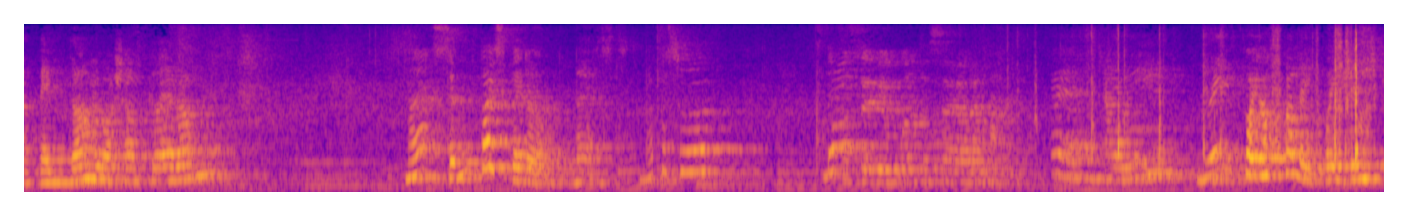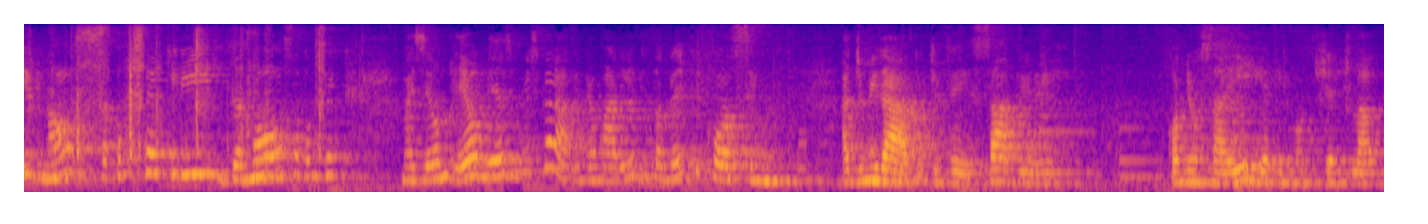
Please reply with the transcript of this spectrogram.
até então eu achava que eu era um. Né? Você não está esperando, né? Uma pessoa. Bem, Você viu quanto a senhora era mais. É, aí nem foi eu que falei, foi gente que, nossa, como você é querida, nossa, como você. Mas eu, eu mesmo não esperava. E meu marido também ficou assim, admirado de ver, sabe? Quando eu saí, aquele monte de gente lá,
